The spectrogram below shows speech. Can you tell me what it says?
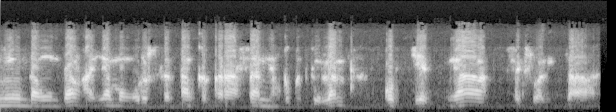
ini undang-undang hanya mengurus tentang kekerasan yang kebetulan objeknya seksualitas.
